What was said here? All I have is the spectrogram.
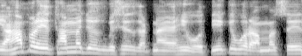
यहाँ पर एथाम में जो एक विशेष घटना यही होती है कि वो राम से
